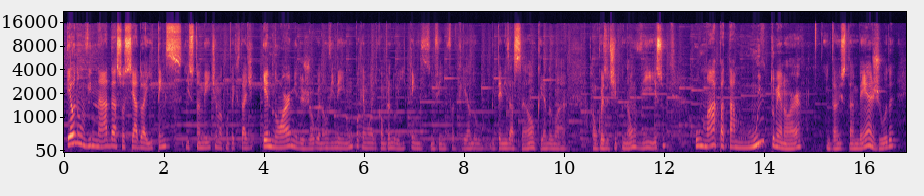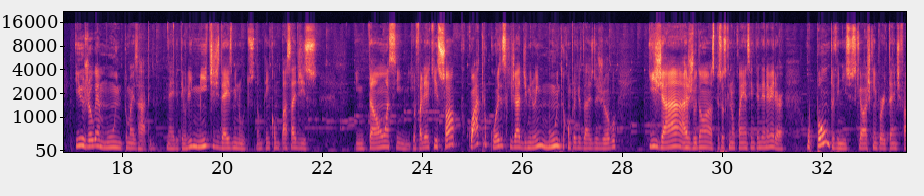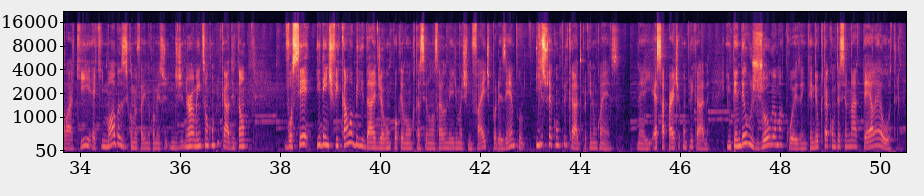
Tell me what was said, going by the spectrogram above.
Eu não vi nada associado a itens. Isso também tinha uma complexidade enorme do jogo. Eu não vi nenhum Pokémon ali comprando itens, enfim, criando itemização, criando uma alguma coisa do tipo. Não vi isso. O mapa tá muito menor, então isso também ajuda. E o jogo é muito mais rápido, né? Ele tem um limite de 10 minutos, não tem como passar disso. Então, assim, eu falei aqui só quatro coisas que já diminuem muito a complexidade do jogo e já ajudam as pessoas que não conhecem a entenderem melhor. O ponto, Vinícius, que eu acho que é importante falar aqui é que MOBAs, como eu falei no começo, normalmente são complicados. Então, você identificar uma habilidade de algum Pokémon que está sendo lançado no meio de uma teamfight, por exemplo, isso é complicado para quem não conhece. Né? E essa parte é complicada. Entender o jogo é uma coisa, entender o que está acontecendo na tela é outra.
